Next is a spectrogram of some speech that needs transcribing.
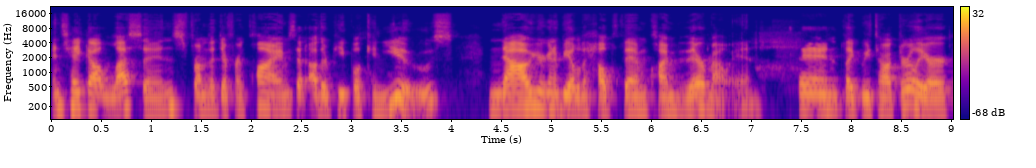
and take out lessons from the different climbs that other people can use, now you're going to be able to help them climb their mountain. And like we talked earlier,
